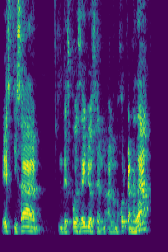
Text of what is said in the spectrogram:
es quizá después de ellos a lo mejor Canadá,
